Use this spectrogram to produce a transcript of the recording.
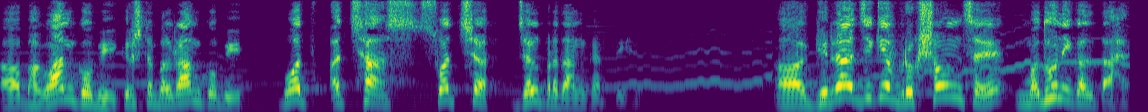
भगवान को भी, कृष्ण बलराम को भी बहुत अच्छा स्वच्छ जल प्रदान करती है। गिरिराज जी के वृक्षों से मधु निकलता है।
